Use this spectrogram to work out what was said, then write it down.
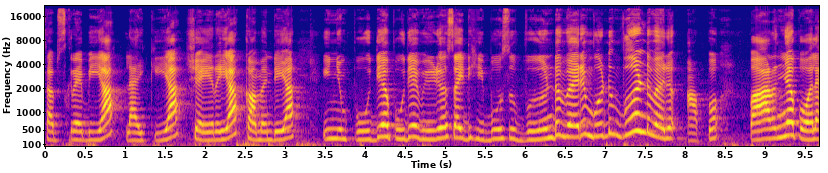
സബ്സ്ക്രൈബ് ചെയ്യുക ലൈക്ക് ചെയ്യുക ഷെയർ ചെയ്യുക കമന്റ് ചെയ്യുക ഇനിയും പുതിയ പുതിയ വീഡിയോസായിട്ട് ഹിബൂസ് വീണ്ടും വരും വീണ്ടും വീണ്ടും വരും. അപ്പോൾ പറഞ്ഞ പോലെ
